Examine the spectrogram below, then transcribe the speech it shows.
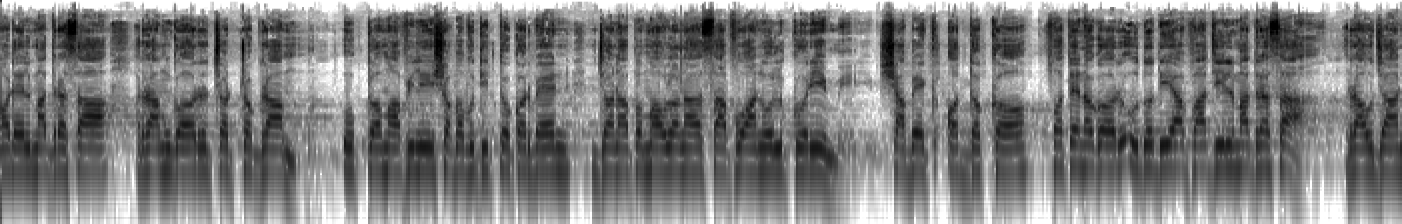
মডেল মাদ্রাসা, রামগড়, চট্টগ্রাম। উক্ত মাহফিলে সভাপতিত্ব করবেন জনাব মাওলানা সাফওয়ানুল করিম, সাবেক অধ্যক্ষ ফতেনগর উদদিয়া ফাজিল মাদ্রাসা, রাউজান,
